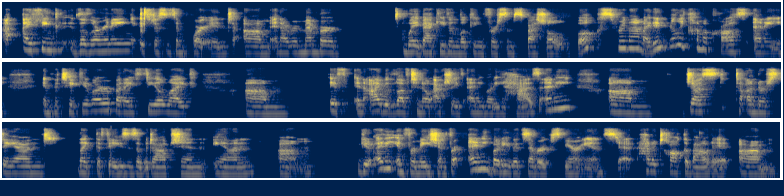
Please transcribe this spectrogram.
I, I think the learning is just as important. Um and i remember way back even looking for some special books for them. I didn't really come across any in particular, but I feel like um, if, and I would love to know actually if anybody has any, um, just to understand like the phases of adoption and um, you know any information for anybody that's never experienced it, how to talk about it. Um,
